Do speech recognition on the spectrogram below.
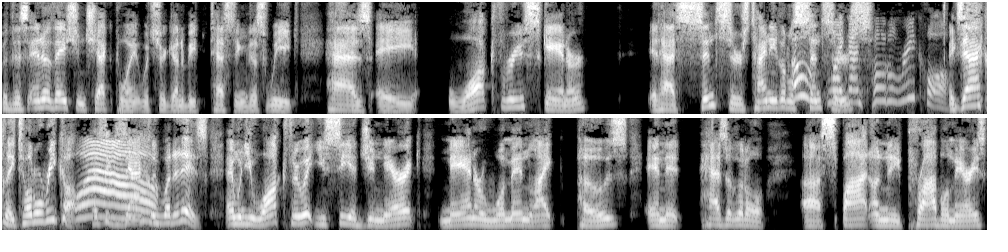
but this innovation checkpoint which they're going to be testing this week has a walk-through scanner it has sensors tiny little oh, sensors like on Total Recall. Exactly, total recall. Wow. That's exactly what it is. And when you walk through it, you see a generic man or woman like pose, and it has a little uh, spot on any problem areas.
